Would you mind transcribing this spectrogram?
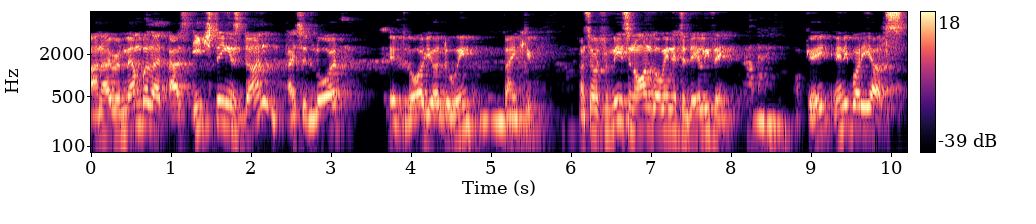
and I remember that as each thing is done, I said, Lord, it's all you're doing. Thank you. And so for me, it's an ongoing, it's a daily thing. Okay. Anybody else?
